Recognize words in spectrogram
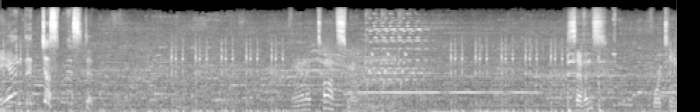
and it just missed it. And it taunts me. Sevens, $14.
